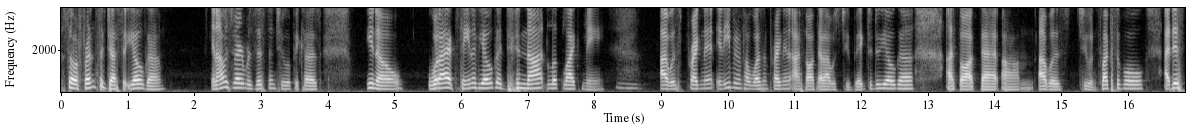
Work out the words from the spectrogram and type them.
So a friend suggested yoga, and I was very resistant to it because, you know, what I had seen of yoga did not look like me. Mm. I was pregnant, and even if I wasn't pregnant, I thought that I was too big to do yoga. I thought that um, I was too inflexible. I just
